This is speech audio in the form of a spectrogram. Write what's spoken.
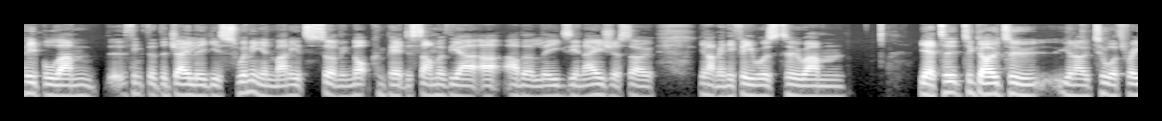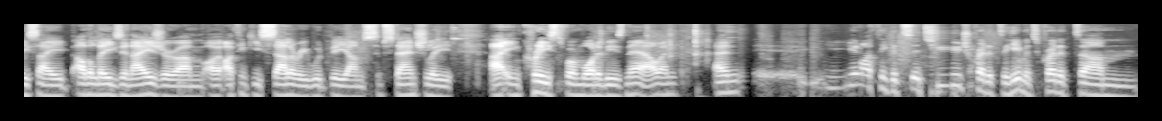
people um think that the J League is swimming in money. It's certainly not compared to some of the uh, uh other leagues in Asia. So, you know, I mean, if he was to um yeah, to, to go to you know two or three say other leagues in Asia, um, I, I think his salary would be um, substantially uh, increased from what it is now, and and you know I think it's it's huge credit to him. It's credit um,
